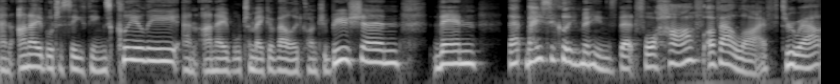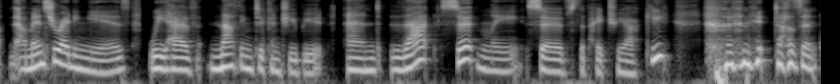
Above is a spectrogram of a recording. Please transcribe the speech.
and unable to see things clearly and unable to make a valid contribution, then that basically means that for half of our life, throughout our menstruating years, we have nothing to contribute. And that certainly serves the patriarchy and it doesn't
